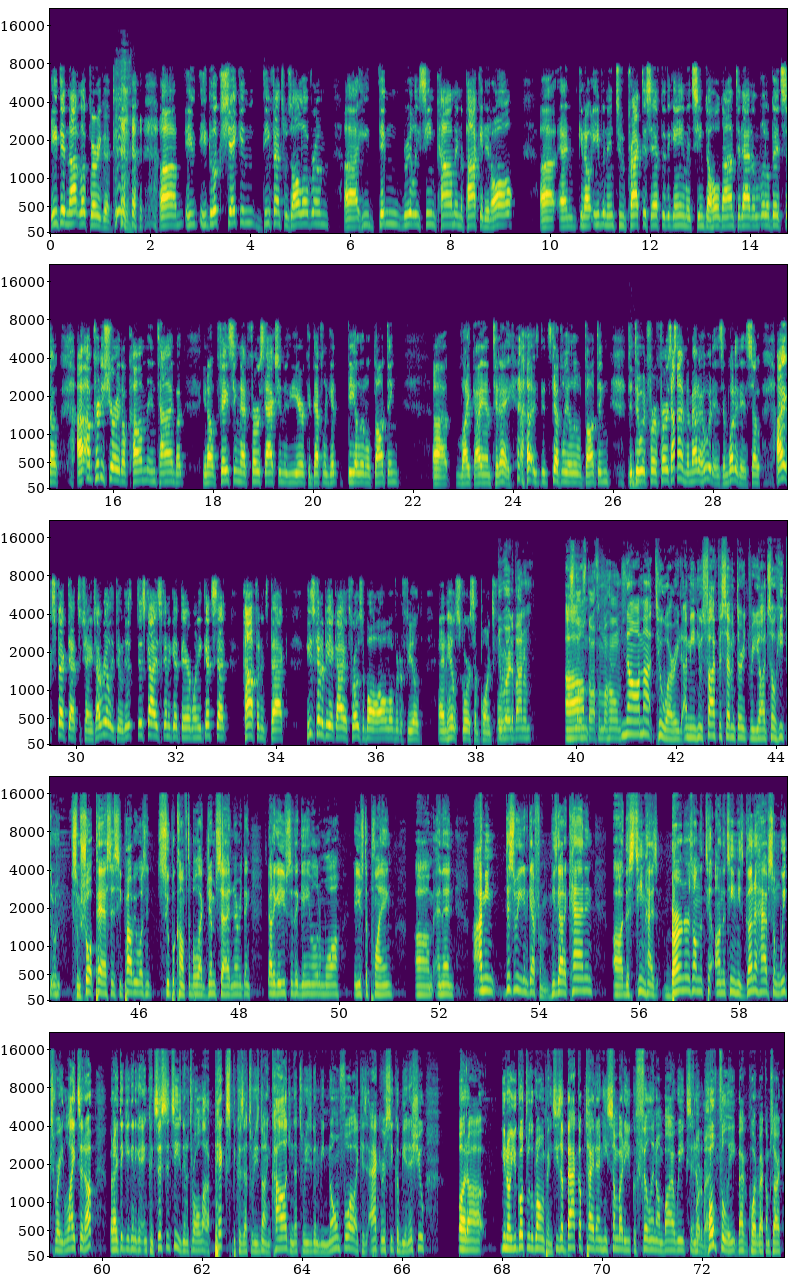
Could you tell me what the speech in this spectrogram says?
He did not look very good. um, he he looked shaken. Defense was all over him. Uh, he didn't really seem calm in the pocket at all. Uh, and you know, even into practice after the game, it seemed to hold on to that a little bit. So I'm pretty sure it'll come in time. But you know, facing that first action of the year could definitely get be a little daunting. Uh, like I am today, it's definitely a little daunting to do it for a first time, no matter who it is and what it is. So I expect that to change. I really do. This this guy is going to get there when he gets that confidence back. He's going to be a guy who throws the ball all over the field, and he'll score some points for You you. worried about him? Slow Um, start from Mahomes. No, I'm not too worried. I mean, he was five for seven, 33 yards, so he threw some short passes. He probably wasn't super comfortable, like Jim said, and everything. He's got to get used to the game a little more, get used to playing. Um, and then, I mean, this is what you're gonna get from him. He's got a cannon. Uh, this team has burners on the t- on the team. He's gonna have some weeks where he lights it up, but I think you're gonna get inconsistency. He's gonna throw a lot of picks because that's what he's done in college, and that's what he's gonna be known for. Like his accuracy could be an issue. But uh, you know, you go through the growing pains. He's a backup tight end. He's somebody you could fill in on bye weeks, and Quarterback. hopefully, backup quarterback. I'm sorry,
